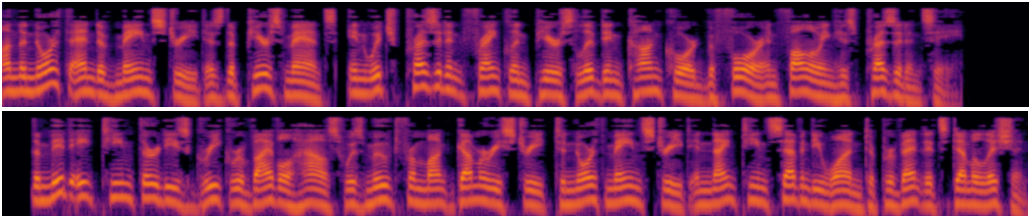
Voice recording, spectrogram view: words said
On the north end of Main Street is the Pierce Manse, in which President Franklin Pierce lived in Concord before and following his presidency. The mid-1830s Greek Revival House was moved from Montgomery Street to North Main Street in 1971 to prevent its demolition.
